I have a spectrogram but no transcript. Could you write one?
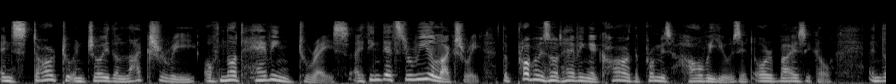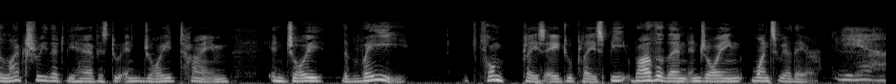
and start to enjoy the luxury of not having to race. I think that's the real luxury. The problem is not having a car. The problem is how we use it or a bicycle, and the luxury that we have have is to enjoy time, enjoy the way from place A to place B rather than enjoying once we are there. Yeah.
